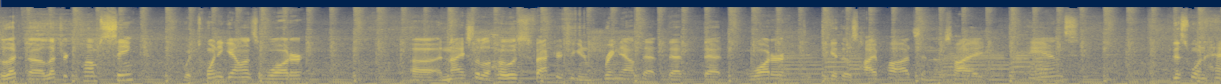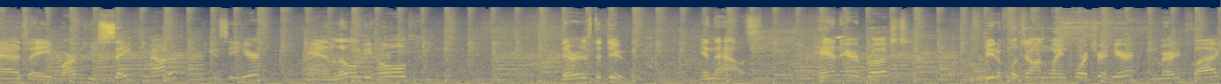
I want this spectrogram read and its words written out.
electric pump sink with 20 gallons of water, uh, a nice little hose factor so you can bring out that, that, that water to get those high pots and those high pans. This one has a barbecue safe mounted, you can see here. And lo and behold, there is the Duke in the house. Hand airbrushed, beautiful John Wayne portrait here, American flag,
